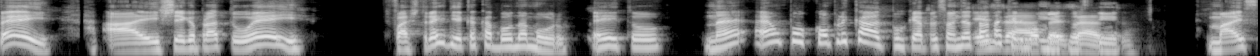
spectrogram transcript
Ei! Aí chega pra tu, ei, faz três dias que acabou o namoro. Ei, tô. Né? É um pouco complicado, porque a pessoa ainda tá naquele Exato, momento assim. exato. Mas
